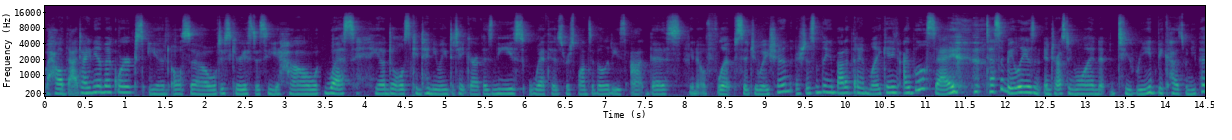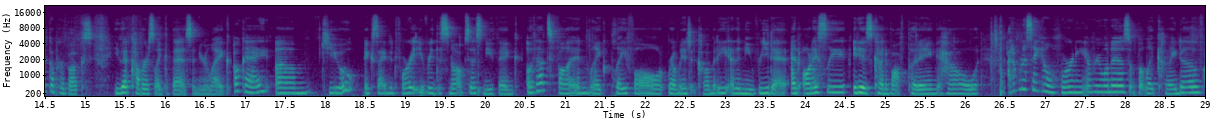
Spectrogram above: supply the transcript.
how that dynamic works and also just curious to see how Wes handles continuing to take care of his niece with his responsibilities at this, you know, flip situation. There's just something about it that I'm liking. I will say Tessa Bailey is an interesting one to read because when you pick up her books, you get covers like this and you're like, okay, um, cute, excited for it. You read the synopsis and you think, oh, that's fun, like playful romantic comedy. And then you read it. And honestly, it is kind of off putting how, I don't want to say how horny everyone is, but like kind of,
